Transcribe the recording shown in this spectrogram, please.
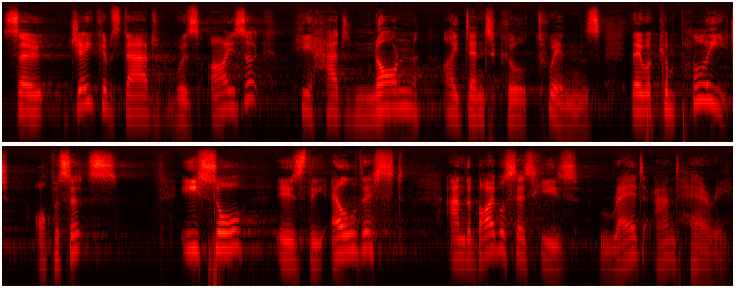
So Jacob's dad was Isaac. He had non identical twins, they were complete opposites. Esau is the eldest, and the Bible says he's red and hairy.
